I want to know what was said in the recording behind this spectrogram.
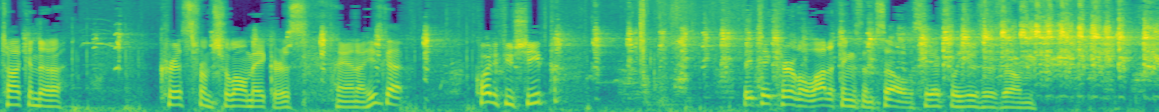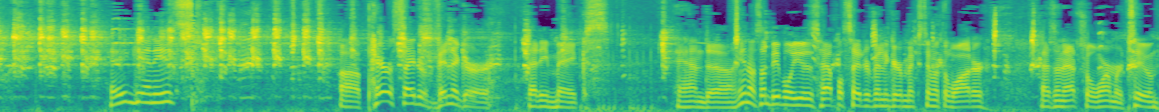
talking to Chris from Shalom Acres. And uh, he's got quite a few sheep they take care of a lot of things themselves. He actually uses, um, hey guineas, uh, pear cider vinegar that he makes. And, uh, you know, some people use apple cider vinegar mixed in with the water as a natural wormer too.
